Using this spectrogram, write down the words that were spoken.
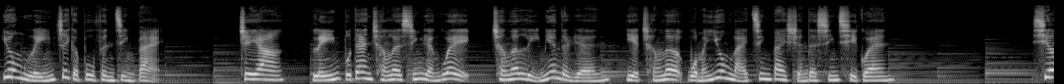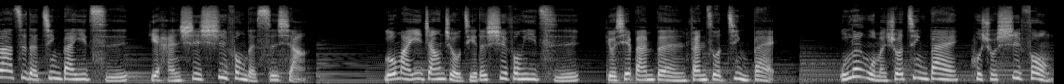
用灵这个部分敬拜。这样灵不但成了新人位。成了里面的人，也成了我们用来敬拜神的新器官。希腊字的“敬拜”一词也含是侍奉的思想。罗马一章九节的“侍奉”一词，有些版本翻作“敬拜”。无论我们说敬拜或说侍奉，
